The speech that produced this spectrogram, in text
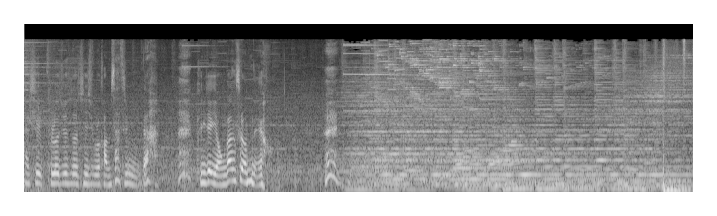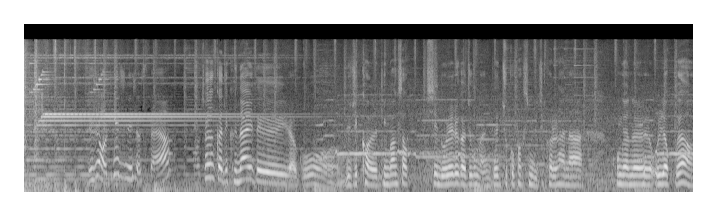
다시 불러주셔서 진심으로 감사드립니다. 굉장히 영광스럽네요. 요즘 어떻게 지내셨어요? 어, 최근까지 그날들이라고 뮤지컬 김광석 씨 노래를 가지고 만든 주코박스 뮤지컬을 하나 공연을 올렸고요.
